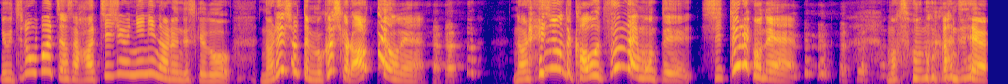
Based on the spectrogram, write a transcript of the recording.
でうちのおばあちゃんさ82になるんですけどナレーションって昔からあったよね。ナレーションって顔映んないもんって知ってるよね。まあそんな感じで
